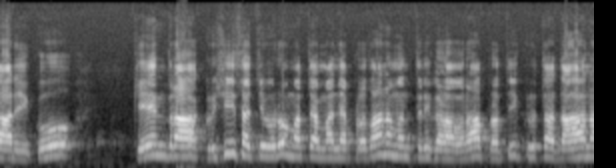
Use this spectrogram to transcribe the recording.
ತಾರೀಕು ಕೇಂದ್ರ ಕೃಷಿ ಸಚಿವರು ಮತ್ತು ಮಾನ್ಯ ಪ್ರಧಾನಮಂತ್ರಿಗಳವರ ಪ್ರತಿಕೃತ ದಹನ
